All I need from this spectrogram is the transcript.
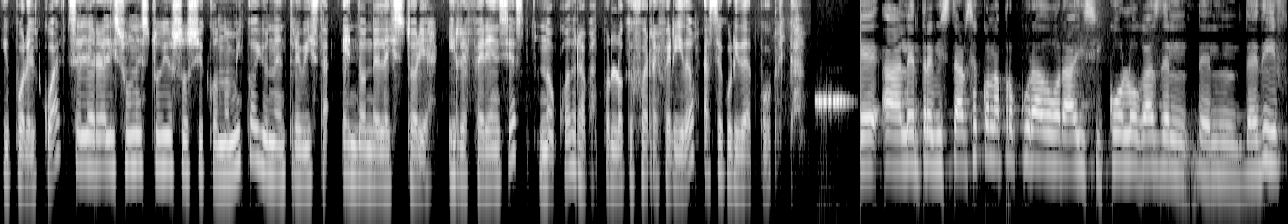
y por el cual se le realizó un estudio socioeconómico y una entrevista en donde la historia y referencias no cuadraban, por lo que fue referido a seguridad pública. Eh, al entrevistarse con la procuradora y psicólogas del, de DIF,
